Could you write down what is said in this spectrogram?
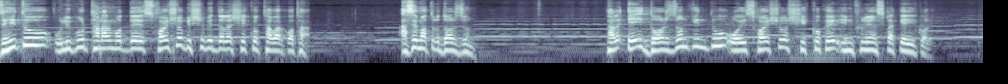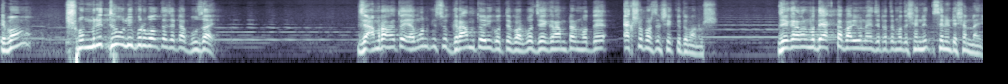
যেহেতু উলিপুর থানার মধ্যে ছয়শো বিশ্ববিদ্যালয়ের শিক্ষক থাকার কথা, আছে মাত্র দশজন। তাহলে এই দশজন কিন্তু ওই ছয়শো শিক্ষকের ইনফ্লুয়েন্সটা ক্যারি করে। এবং সমৃদ্ধ উলিপুর বলতে যেটা বোঝায়, যে আমরা হয়তো এমন কিছু গ্রাম তৈরি করতে পারব যে গ্রামটার মধ্যে একশো পার্সেন্ট শিক্ষিত মানুষ। যে গ্রামের মধ্যে একটা বাড়িও নাই যেটাতে মধ্যে স্যানিটেশন নাই।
